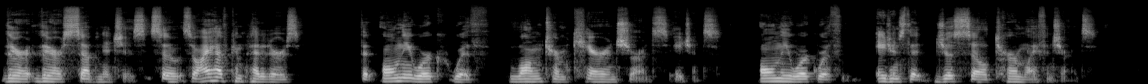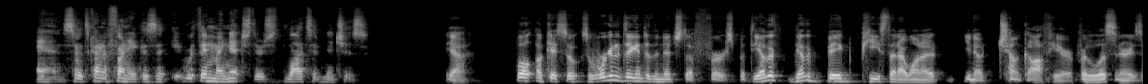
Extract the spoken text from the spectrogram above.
there there are sub niches. So so I have competitors that only work with long term care insurance agents, only work with agents that just sell term life insurance. And so it's kind of funny because within my niche, there's lots of niches. Yeah. Well, okay, so so we're going to dig into the niche stuff first, but the other the other big piece that I want to you know chunk off here for the listeners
